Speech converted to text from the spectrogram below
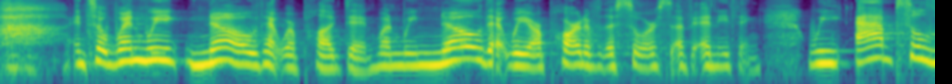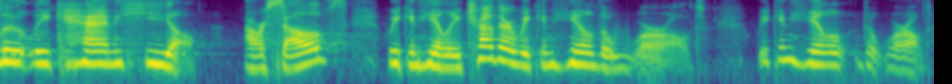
And so when we know that we're plugged in, when we know that we are part of the source of anything, we absolutely can heal ourselves, we can heal each other, we can heal the world. We can heal the world.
